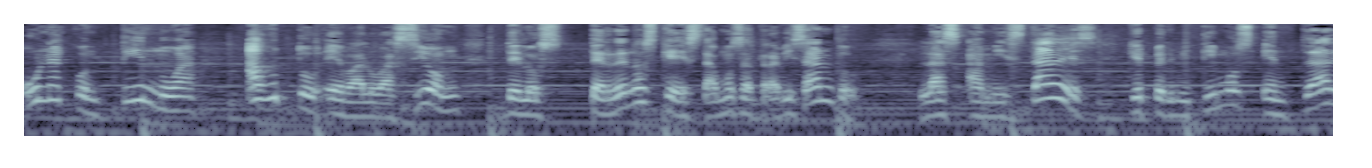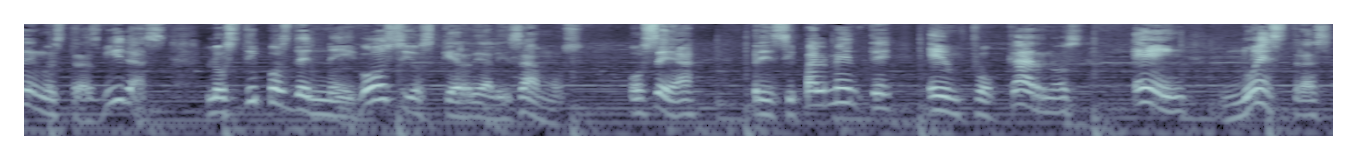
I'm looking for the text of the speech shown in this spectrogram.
una continua autoevaluación de los terrenos que estamos atravesando las amistades que permitimos entrar en nuestras vidas, los tipos de negocios que realizamos, o sea, principalmente enfocarnos en nuestras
